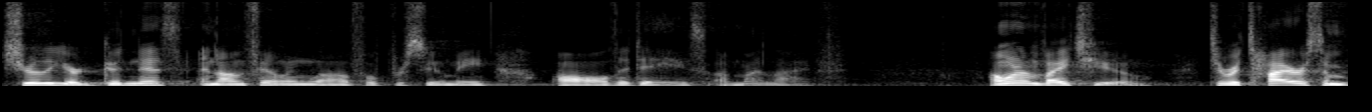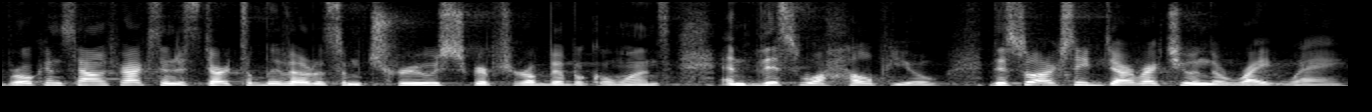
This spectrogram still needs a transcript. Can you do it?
Surely your goodness and unfailing love will pursue me all the days of my life. I want to invite you to retire some broken soundtracks and to start to live out of some true scriptural biblical ones. And this will help you. This will actually direct you in the right way.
